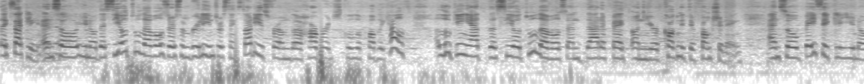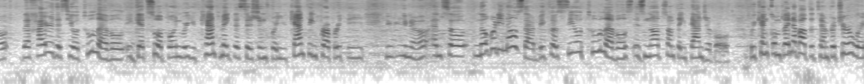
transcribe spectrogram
Exactly. And so, you know, the CO2 levels, there's some really interesting studies from the Harvard School of Public Health looking at the CO2 levels and that effect on your cognitive functioning. And so basically, you know, the higher the CO2 level, it gets to a point where you can't make decisions, where you can't think properly, you, you know, and so nobody knows that because CO2 levels is not something tangible. We can complain about the temperature. We're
